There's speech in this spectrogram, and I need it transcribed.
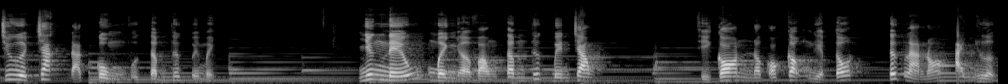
chưa chắc đã cùng vực tâm thức với mình. Nhưng nếu mình ở vòng tâm thức bên trong, thì con nó có cộng nghiệp tốt, tức là nó ảnh hưởng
